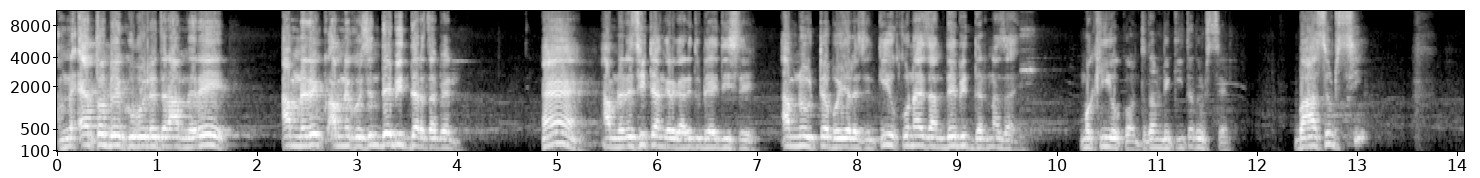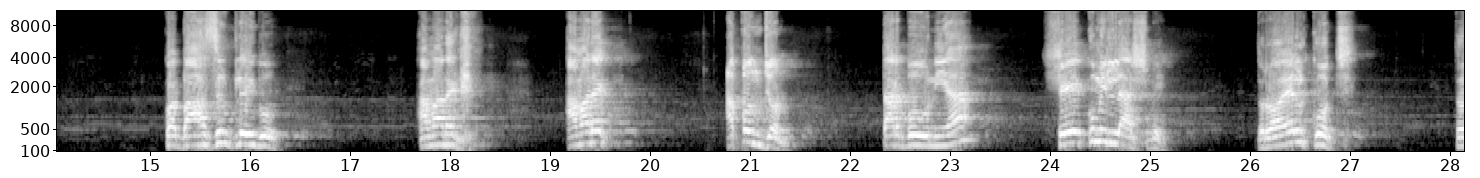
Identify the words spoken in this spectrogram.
আপনি এত বেকু বলে আপনি রে আপনি রে, আপনি কইছেন দেবিদ্যার যাবেন। হ্যাঁ আপনার চিটাঙ্গের গাড়ি দুটাই দিছে। আপনি উঠটা বইয়া লেছেন, কি কোনায় যান? দেবিদ্যার না যায়। মা, কি ও কর? তো আপনি কিতা উঠছেন বাস উঠছি। কয়, বাস উঠলেইব আমার এক আমার এক আপনজন, তার বউ নিয়া সে কুমিল্লা আসবে। Royal Coach. তো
